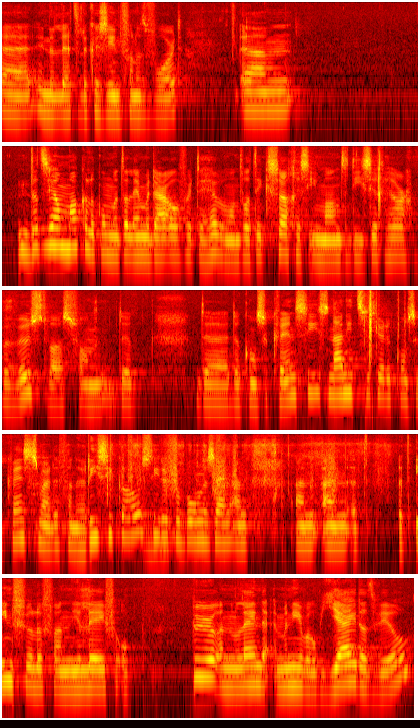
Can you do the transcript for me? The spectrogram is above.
uh, in de letterlijke zin van het woord. Um, dat is heel makkelijk om het alleen maar daarover te hebben. Want wat ik zag is iemand die zich heel erg bewust was van de, de, de consequenties. Nou, niet zozeer de consequenties, maar de, van de risico's die er verbonden zijn aan, aan, het, het invullen van je leven op puur en alleen de manier waarop jij dat wil.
